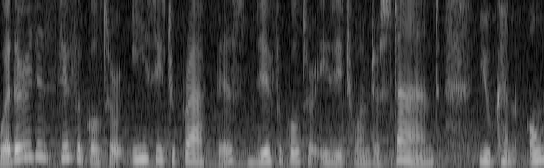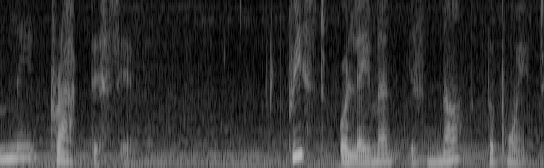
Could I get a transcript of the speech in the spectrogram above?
Whether it is difficult or easy to practice, difficult or easy to understand, you can only practice it. Priest or layman is not the point.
